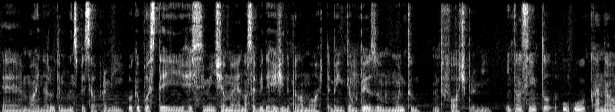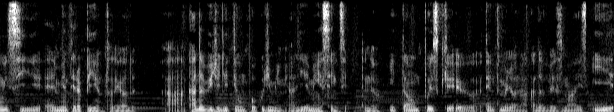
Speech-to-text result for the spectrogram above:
é, Morre Naruto, é muito especial pra mim. O que eu postei recentemente chama A Nossa Vida Regida pela Morte, também tem um peso muito, muito forte pra mim. Então, assim, to- o, o canal em si é minha terapia, tá ligado? A cada vídeo ali tem um pouco de mim, ali é minha essência, entendeu? Então, por isso que eu, eu tento melhorar cada vez mais. E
